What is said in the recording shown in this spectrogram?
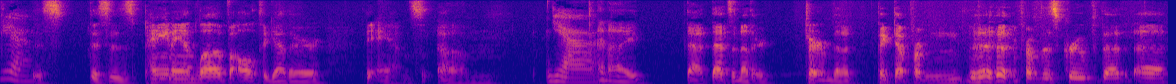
Yeah. this this is pain and love all together the ands um Yeah. and I that that's another term that I picked up from from this group that uh,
